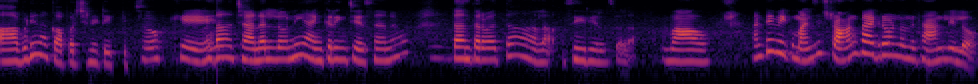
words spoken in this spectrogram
ఆవిడ నాకు ఆపర్చునిటీ ఇప్పించింది. ఓకే. అలా ఛానల్లోని యాంకరింగ్ చేశాను. దాని తర్వాత అలా సీరియల్స్ అలా. వావ్. అంటే మీకు మంచి స్ట్రాంగ్ బ్యాక్గ్రౌండ్ ఉంది ఫ్యామిలీలో.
